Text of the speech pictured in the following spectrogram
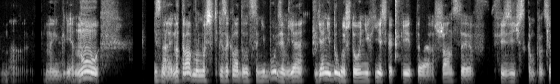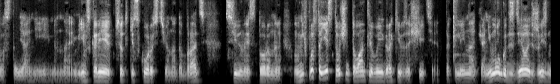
на, на игре. Ну, не знаю, на травмы мы все-таки закладываться не будем. Я, я не думаю, что у них есть какие-то шансы в физическом противостоянии именно. Им скорее все-таки скоростью надо брать сильные стороны. У них просто есть очень талантливые игроки в защите, так или иначе. Они могут сделать жизнь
